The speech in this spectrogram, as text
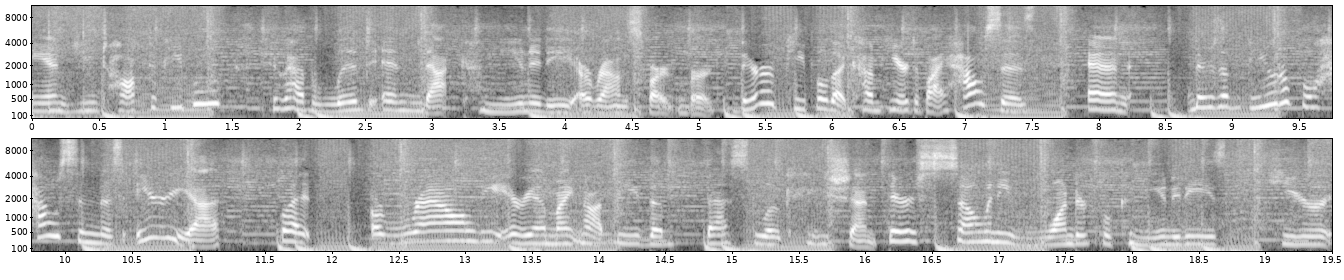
and you talk to people who have lived in that community around Spartanburg. There are people that come here to buy houses and there's a beautiful house in this area, but around the area might not be the best location. There's so many wonderful communities here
